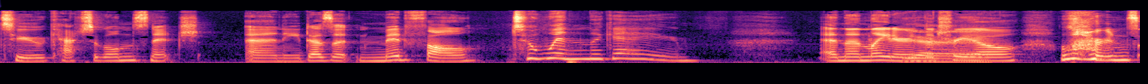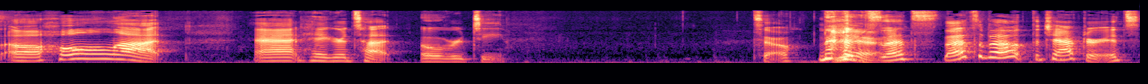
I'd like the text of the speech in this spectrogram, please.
to catch the golden snitch. And he does it mid fall to win the game. And then later, Yay. the trio learns a whole lot at Hagrid's hut over tea. So that's Yeah. that's that's about the chapter. It's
